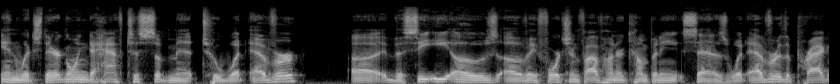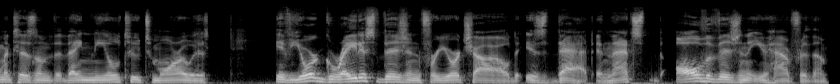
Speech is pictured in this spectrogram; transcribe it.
in which they're going to have to submit to whatever uh, the CEOs of a Fortune 500 company says, whatever the pragmatism that they kneel to tomorrow is, if your greatest vision for your child is that, and that's all the vision that you have for them,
